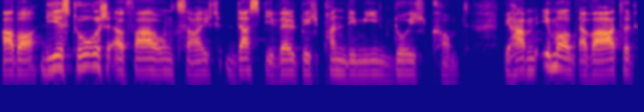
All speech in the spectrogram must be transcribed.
Aber die historische Erfahrung zeigt, dass die Welt durch Pandemien durchkommt. Wir haben immer erwartet,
